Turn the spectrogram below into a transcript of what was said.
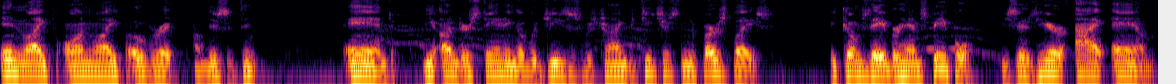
In life, on life, over it, omniscient, and the understanding of what Jesus was trying to teach us in the first place. He comes to Abraham's people. He says, Here I am.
